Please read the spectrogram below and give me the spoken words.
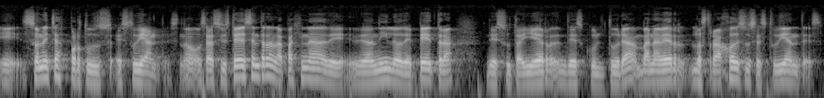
eh, son hechas por tus estudiantes, ¿no? O sea, si ustedes entran a la página de, de, Danilo, de Petra, de su taller de escultura, van a ver los trabajos de sus estudiantes.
